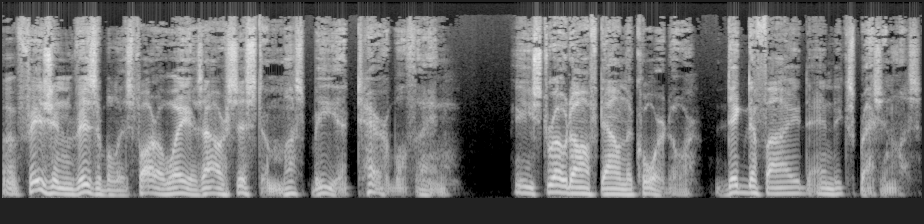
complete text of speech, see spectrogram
A fission visible as far away as our system must be a terrible thing. He strode off down the corridor, dignified and expressionless.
